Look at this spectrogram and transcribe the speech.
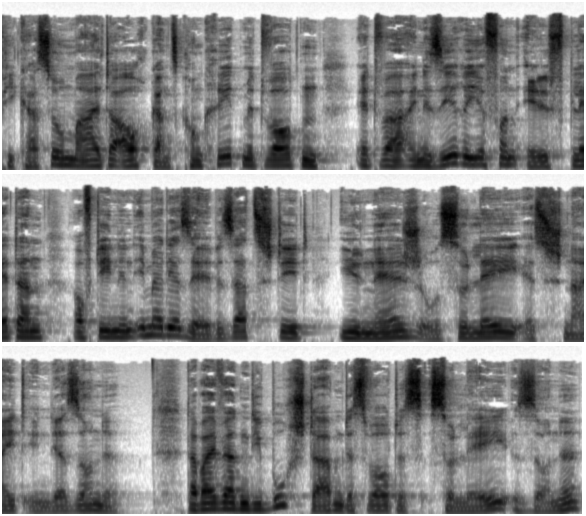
Picasso malte auch ganz konkret mit Worten, etwa eine Serie von elf Blättern, auf denen immer derselbe Satz steht, Il neige au soleil, es schneit in der Sonne. Dabei werden die Buchstaben des Wortes Soleil, Sonne,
